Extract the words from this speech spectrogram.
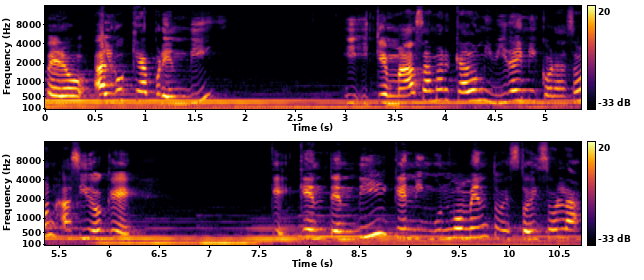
Pero algo que aprendí y, que más ha marcado mi vida y mi corazón ha sido que, que, entendí que en ningún momento estoy sola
